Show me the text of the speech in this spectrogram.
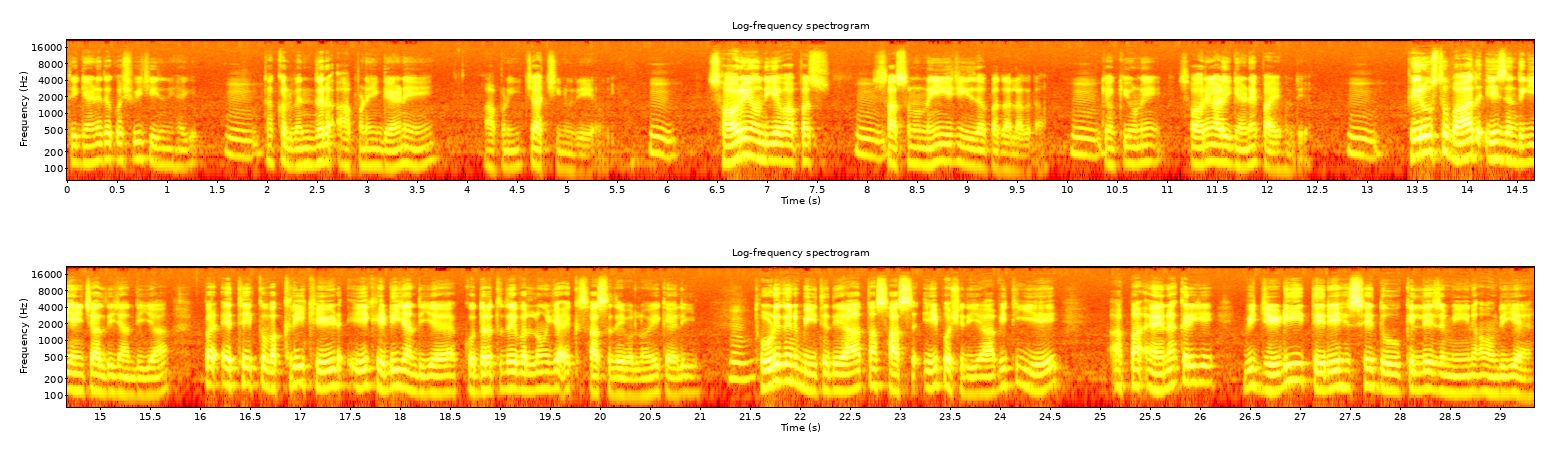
ਤੇ ਗਹਿਣੇ ਤਾਂ ਕੁਝ ਵੀ ਚੀਜ਼ ਨਹੀਂ ਹੈਗੇ। ਤਾਂ ਕੁਲਵਿੰਦਰ ਆਪਣੇ ਗਹਿਣੇ ਆਪਣੀ ਚਾਚੀ ਨੂੰ ਦੇ ਆਉਂਦੀ ਹੂੰ। ਸਹੁਰੇ ਆਉਂਦੀ ਆ ਵਾਪਸ ਹੂੰ। ਸੱਸ ਨੂੰ ਨਹੀਂ ਇਹ ਚੀਜ਼ ਦਾ ਪਤਾ ਲੱਗਦਾ ਹੂੰ। ਕਿਉਂਕਿ ਉਹਨੇ ਸਹੁਰਿਆਂ ਵਾਲੇ ਗਹਿਣੇ ਪਾਏ ਹੁੰਦੇ ਆ। ਹੂੰ। ਫਿਰ ਉਸ ਤੋਂ ਬਾਅਦ ਇਹ ਜ਼ਿੰਦਗੀ ਐਂ ਚੱਲਦੀ ਜਾਂਦੀ ਆ ਪਰ ਇੱਥੇ ਇੱਕ ਵੱਖਰੀ ਖੇਡ ਇਹ ਖੇਡੀ ਜਾਂਦੀ ਹੈ ਕੁਦਰਤ ਦੇ ਵੱਲੋਂ ਜਾਂ ਇੱਕ ਸੱਸ ਦੇ ਵੱਲੋਂ ਇਹ ਕਹਿ ਲਈਏ। ਹੂੰ। ਥੋੜੇ ਦਿਨ ਬੀਤਦੇ ਆ ਤਾਂ ਸੱਸ ਇਹ ਪੁੱਛਦੀ ਆ ਵੀ ਧੀਏ ਆਪਾਂ ਐ ਨਾ ਕਰੀਏ ਵੀ ਜਿਹੜੀ ਤੇਰੇ ਹਿੱਸੇ 2 ਕਿੱਲੇ ਜ਼ਮੀਨ ਆਉਂਦੀ ਹੈ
